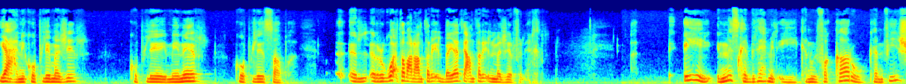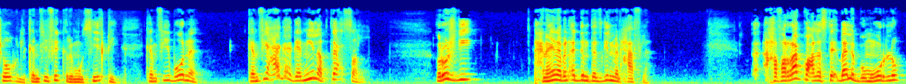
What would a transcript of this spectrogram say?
يعني كوبليه majeur كوبليه mineur كوبليه صبا ال- الرجوع طبعا عن طريق البياتي عن طريق ال majeur في الآخر. إيه الناس كانت بتعمل إيه؟ كانوا يفكروا كان في شغل كان في فكر موسيقي كان في بنى كان في حاجة جميلة بتحصل. رشدي إحنا هنا بنقدم تسجيل من حفلة. هفرجكم على استقبال الجمهور له.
